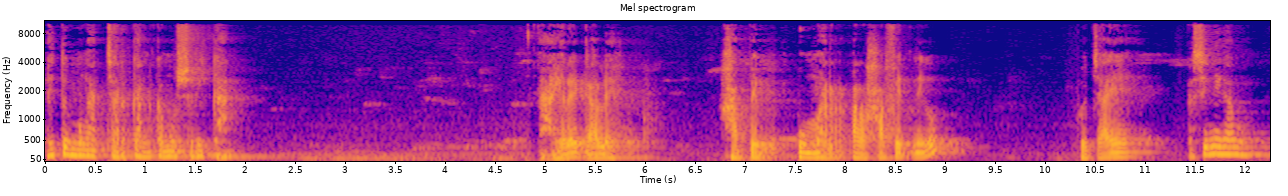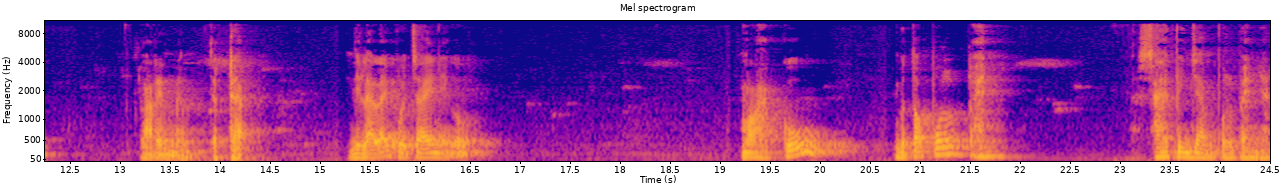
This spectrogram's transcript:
Itu mengajarkan kemusyrikan. Akhirnya kali Habib Umar Al-Hafid niku Bocahnya ke sini kamu. Larin nem, cedak. Dilalai bocah ini ku melaku betul pulpen. Saya pinjam pulpennya.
